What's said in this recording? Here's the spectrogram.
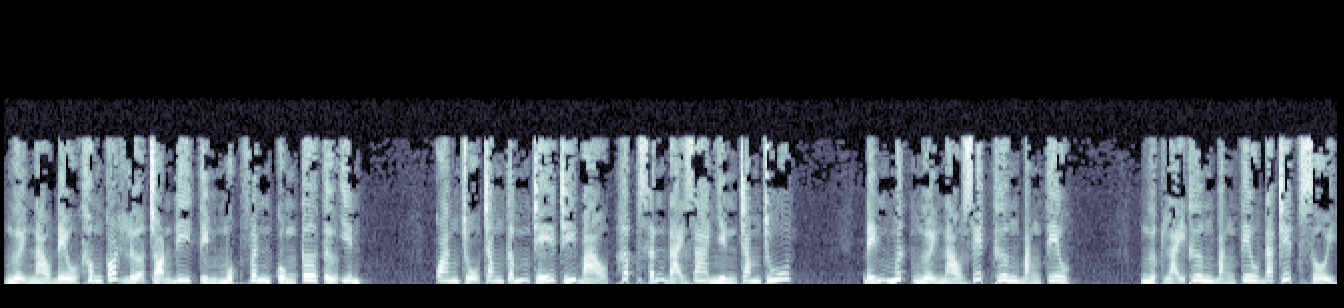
người nào đều không có lựa chọn đi tìm mục vân cùng cơ tử yên quang trụ trong cấm chế trí bảo hấp dẫn đại gia nhìn chăm chú, đến mức người nào giết thương bằng tiêu, ngược lại thương bằng tiêu đã chết rồi,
